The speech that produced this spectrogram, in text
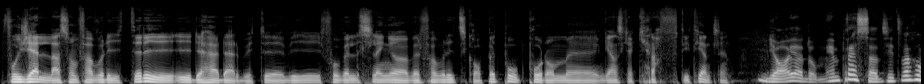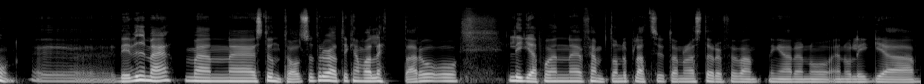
får gälla som favoriter i, i det här derbyt. Eh, vi får väl slänga över favoritskapet på, på dem eh, ganska kraftigt egentligen. Ja, ja, de är en pressad situation. Eh, det är vi med, men stundtals så tror jag att det kan vara lättare att ligga på en femtonde plats utan några större förväntningar än att, än att ligga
